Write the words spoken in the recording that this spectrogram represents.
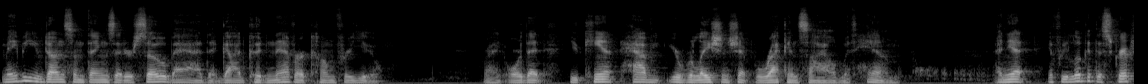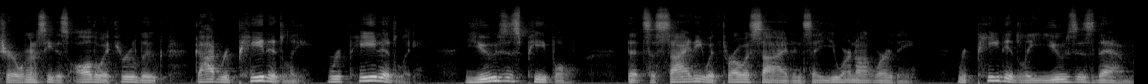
maybe you've done some things that are so bad that God could never come for you, right? Or that you can't have your relationship reconciled with Him. And yet, if we look at the scripture, we're going to see this all the way through Luke. God repeatedly, repeatedly uses people that society would throw aside and say, You are not worthy, repeatedly uses them,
